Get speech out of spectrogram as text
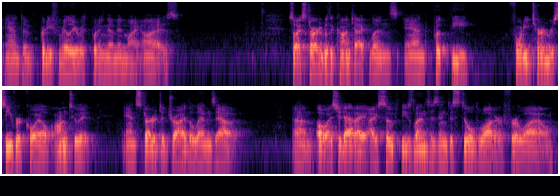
and I'm pretty familiar with putting them in my eyes. So I started with a contact lens and put the 40 turn receiver coil onto it and started to dry the lens out. Um, oh, I should add, I, I, soaked these lenses in distilled water for a while.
